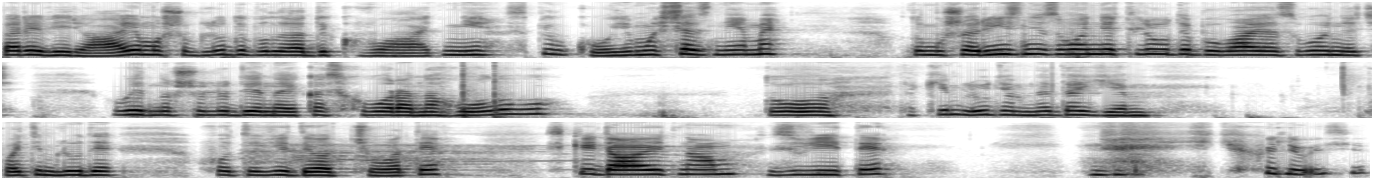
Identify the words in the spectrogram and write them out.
Перевіряємо, щоб люди були адекватні, спілкуємося з ними. Тому що різні дзвонять люди, буває, дзвонять, видно, що людина якась хвора на голову, то таким людям не даємо. Потім люди фото-відеоотчоти скидають нам звіти. Які хальосі.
